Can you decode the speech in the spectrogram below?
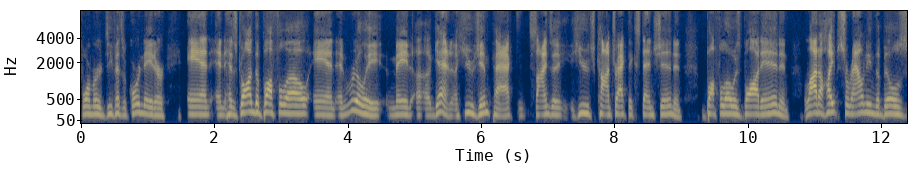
former defensive coordinator, and and has gone to Buffalo and and really made a, again a huge impact. Signs a huge contract extension, and Buffalo is bought in, and a lot of hype surrounding the Bills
